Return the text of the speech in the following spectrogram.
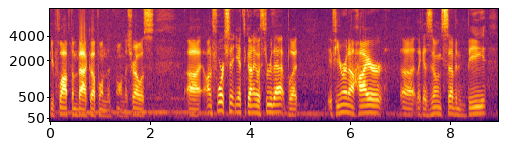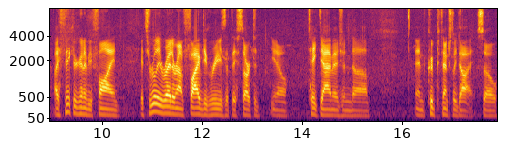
you plop them back up on the, on the trellis. Uh, unfortunate you have to kind of go through that, but if you're in a higher, uh, like a zone 7B, I think you're gonna be fine. It's really right around five degrees that they start to, you know, take damage and uh, and could potentially die. So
